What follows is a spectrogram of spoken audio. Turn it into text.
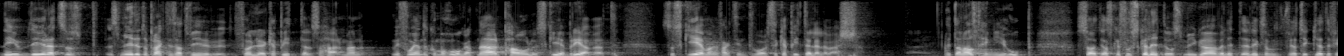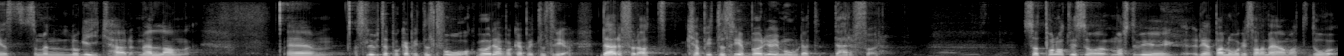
det är ju det är rätt så smidigt och praktiskt att vi följer kapitel så här, men vi får ändå komma ihåg att när Paulus skrev brevet så skrev han faktiskt inte vare sig kapitel eller vers, utan allt hänger ihop. Så att jag ska fuska lite och smyga över lite, liksom, för jag tycker att det finns som en logik här mellan eh, slutet på kapitel 2 och början på kapitel 3. Därför att kapitel 3 börjar ju med ordet därför. Så att på något vis så måste vi rent bara logiskt hålla med om att då,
